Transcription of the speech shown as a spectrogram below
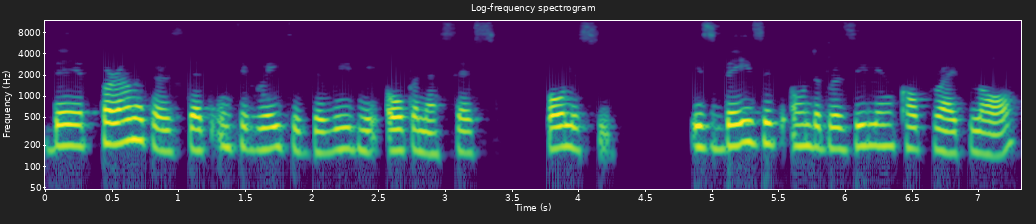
The parameters that integrated the README open access policy is based on the Brazilian copyright law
